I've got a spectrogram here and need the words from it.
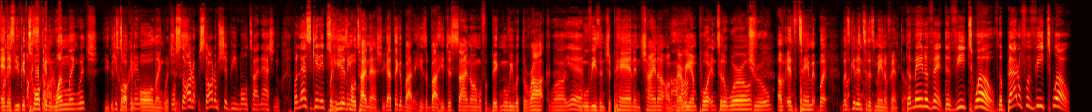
And if you could fuck talk in one language, you could could talk in in- all languages. Well, stardom stardom should be multinational. But let's get into. but he is main- multinational. You got to think about it. He's about. He just signed on with a big movie with The Rock. Well, yeah, Movies in Japan and China are Uh-huh. very important to the world true. of entertainment. But let's get into this main event, though. The main event, the V12, the battle for V12.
